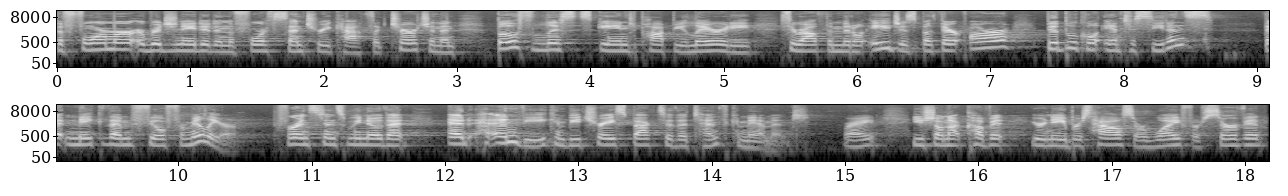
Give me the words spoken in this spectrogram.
The former originated in the fourth century Catholic Church, and then both lists gained popularity throughout the Middle Ages, but there are biblical antecedents that make them feel familiar. For instance, we know that envy can be traced back to the 10th commandment, right? You shall not covet your neighbor's house or wife or servant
